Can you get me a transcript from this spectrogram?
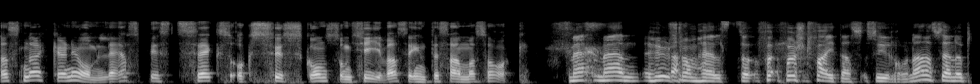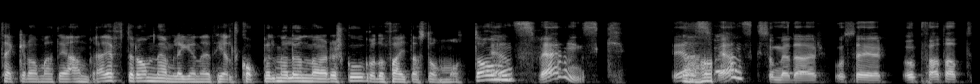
Vad snackar ni om? Lesbiskt sex och syskon som kivas är inte samma sak. Men, men hur som helst, så för, först fightas syrrorna, sen upptäcker de att det är andra efter dem, nämligen ett helt koppel med lönnmörderskor och då fightas de mot dem. En svensk! Det är en Jaha. svensk som är där och säger uppfattat.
